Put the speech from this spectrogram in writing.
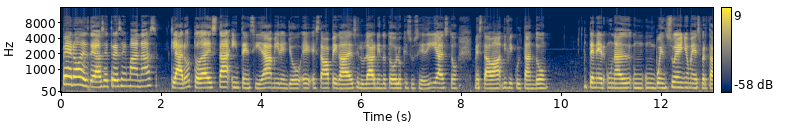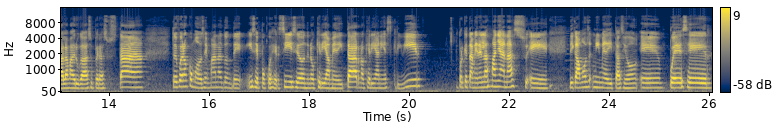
Pero desde hace tres semanas, claro, toda esta intensidad, miren, yo eh, estaba pegada al celular viendo todo lo que sucedía, esto me estaba dificultando tener una, un, buen sueño, me despertaba la madrugada súper asustada. Entonces fueron como dos semanas donde hice poco ejercicio, donde no quería meditar, no quería ni escribir. Porque también en las mañanas, eh, digamos, mi meditación eh, puede ser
